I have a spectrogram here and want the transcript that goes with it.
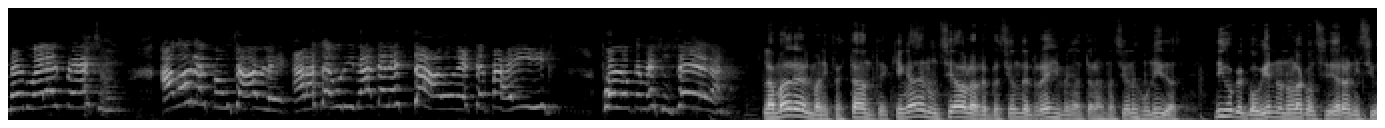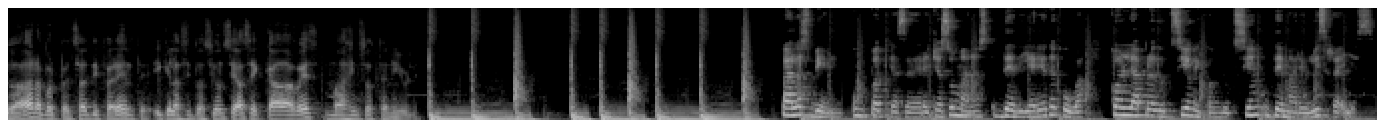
Me duele el pecho. Hago responsable a la seguridad del Estado de este país por lo que me suceda. La madre del manifestante, quien ha denunciado la represión del régimen ante las Naciones Unidas, dijo que el gobierno no la considera ni ciudadana por pensar diferente y que la situación se hace cada vez más insostenible. Palos Vienen, un podcast de derechos humanos de Diario de Cuba con la producción y conducción de Mario Luis Reyes.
